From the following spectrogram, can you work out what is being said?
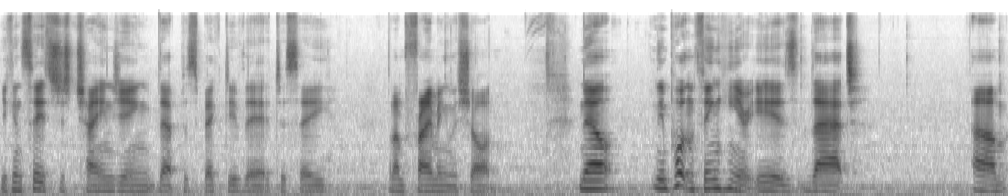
you can see it's just changing that perspective there to see that I'm framing the shot. Now, the important thing here is that um,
